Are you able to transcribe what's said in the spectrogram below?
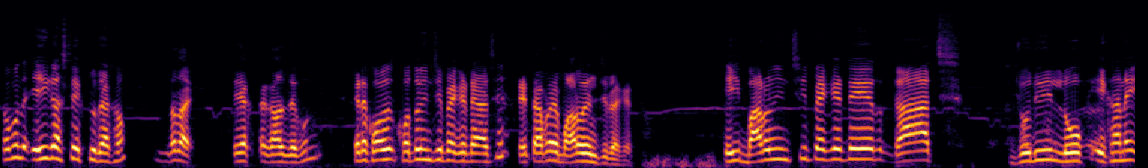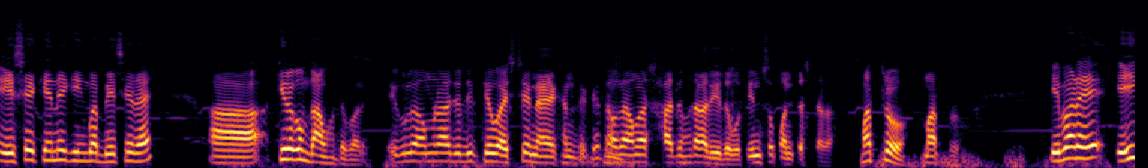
তখন এই গাছটা একটু দেখাও। দাদা এই একটা গাছ দেখুন। এটা কত- ইঞ্চি প্যাকেটে আছে? এটা আপনার বারো ইঞ্চি প্যাকেট। এই বারো ইঞ্চি প্যাকেটের গাছ যদি লোক এখানে এসে কেনে কিংবা বেছে দেয় আহ, কীরকম দাম হতে পারে? এগুলো আমরা যদি কেউ এসছে নেয় এখান থেকে তাহলে আমরা সাড়ে তিনশো টাকা দিয়ে দেবো তিনশো পঞ্চাশ টাকা। মাত্র? মাত্র। এবারে এই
